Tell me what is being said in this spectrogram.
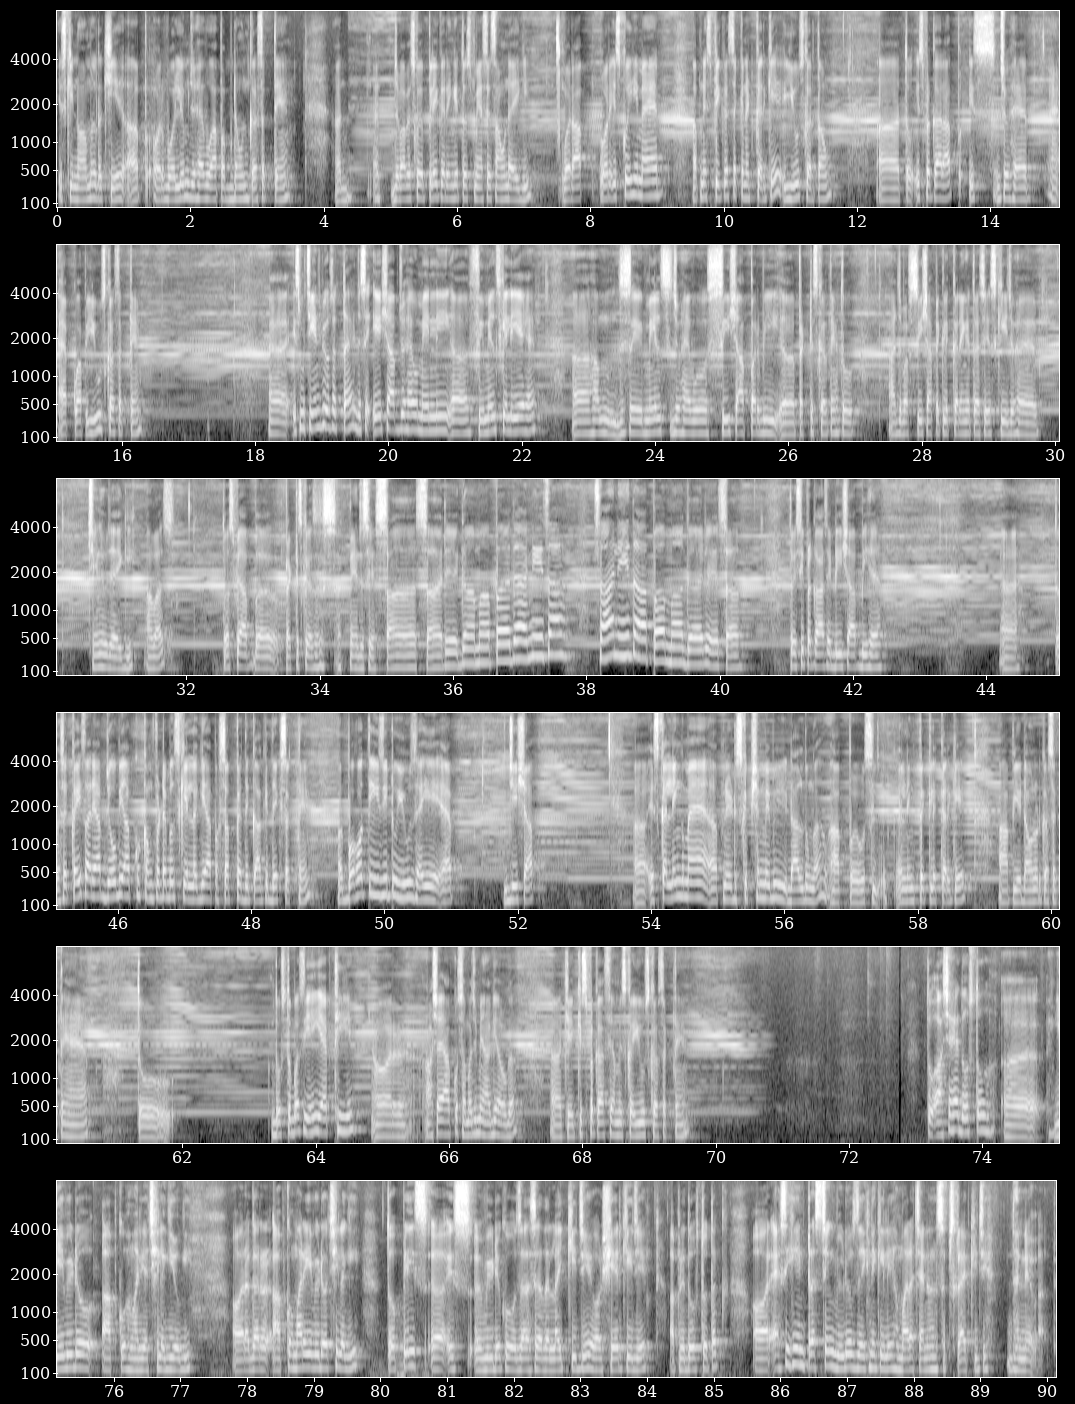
इसकी नॉर्मल रखिए आप, और वॉल्यूम जो है वो आप अप डाउन कर सकते हैं। जब आप इसको प्ले करेंगे तो इसमें ऐसे साउंड आएगी। और आप, और इसको ही मैं अपने स्पीकर से कनेक्ट करके यूज़ करता हूँ। तो इस प्रकार आप इस जो है ऐप को आप यूज़ कर सकते हैं। इसमें चेंज भी हो सकता है। जैसे ए शार्प जो है वो मेनली फीमेल्स के लिए है। हम जैसे मेल्स जो है वो सी शार्प पर भी प्रैक्टिस करते हैं। तो जब आप सी शार्प पे क्लिक करेंगे तो ऐसे इसकी जो है चेंज हो जाएगी आवाज़। तो उस पर आप प्रैक्टिस कर सकते हैं। जैसे सा सा, रे, ग, म, प, द, नि, सा सा, नि, द, प, म, ग, रे, सा। तो इसी प्रकार से डी शार्प भी है। तो ऐसे कई सारे आप जो भी आपको कंफर्टेबल स्केल लगे, आप सब पे दिखा के देख सकते हैं। और बहुत ही इजी टू यूज़ है ये ऐप जी शार्प इसका लिंक मैं अपने डिस्क्रिप्शन में भी डाल दूँगा। आप उस लिंक पे क्लिक करके आप ये डाउनलोड कर सकते हैं ऐप तो दोस्तों, बस यही ऐप थी ये। और आशा है आपको समझ में आ गया होगा कि किस प्रकार से हम इसका यूज़ कर सकते हैं। तो आशा है दोस्तों ये वीडियो आपको हमारी अच्छी लगी होगी। और अगर आपको हमारी ये वीडियो अच्छी लगी तो प्लीज़ इस वीडियो को ज़्यादा से ज़्यादा लाइक कीजिए और शेयर कीजिए अपने दोस्तों तक। और ऐसी ही इंटरेस्टिंग वीडियोस देखने के लिए हमारा चैनल सब्सक्राइब कीजिए। धन्यवाद।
